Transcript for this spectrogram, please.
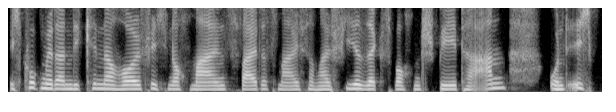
Ich gucke mir dann die Kinder häufig noch mal ein zweites Mal, ich sag mal vier, sechs Wochen später an und ich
